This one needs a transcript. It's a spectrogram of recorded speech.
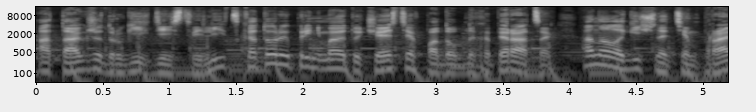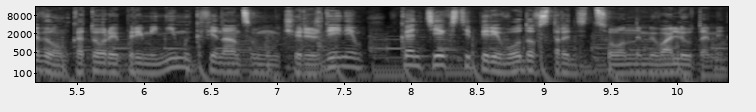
а также других действий лиц, которые принимают участие в подобных операциях, аналогично тем правилам, которые применимы к финансовым учреждениям в контексте переводов с традиционными валютами.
